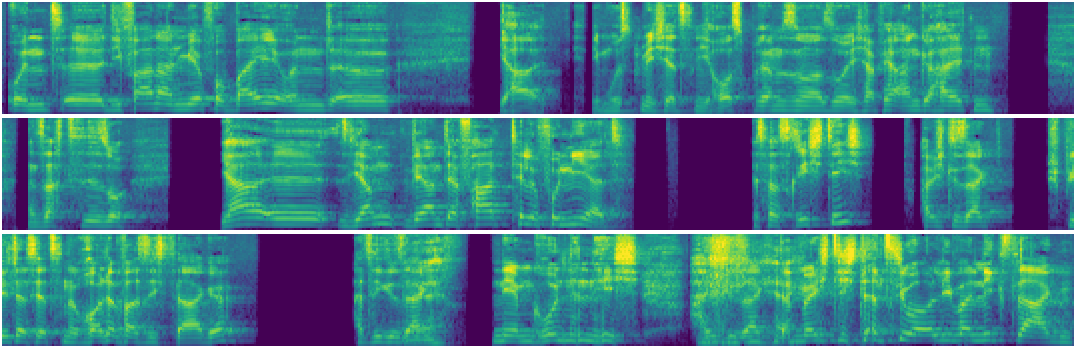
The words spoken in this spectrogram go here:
und äh, die fahren an mir vorbei und äh, ja, die mussten mich jetzt nicht ausbremsen oder so, ich habe ja angehalten. Dann sagte sie so, ja, äh, Sie haben während der Fahrt telefoniert. Ist das richtig? Habe ich gesagt, spielt das jetzt eine Rolle, was ich sage? Hat sie gesagt, nee, nee im Grunde nicht. Habe ich gesagt, da möchte ich dazu auch lieber nichts sagen.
